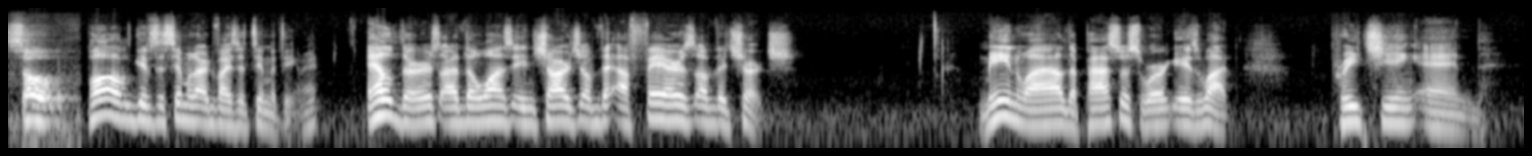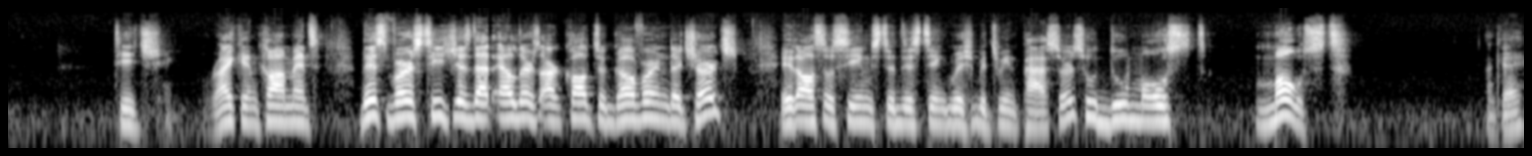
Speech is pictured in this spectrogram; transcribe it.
So Paul gives a similar advice to Timothy, right? Elders are the ones in charge of the affairs of the church. Meanwhile, the pastor's work is what? Preaching and teaching. Ryken comments This verse teaches that elders are called to govern the church. It also seems to distinguish between pastors who do most, most, okay,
